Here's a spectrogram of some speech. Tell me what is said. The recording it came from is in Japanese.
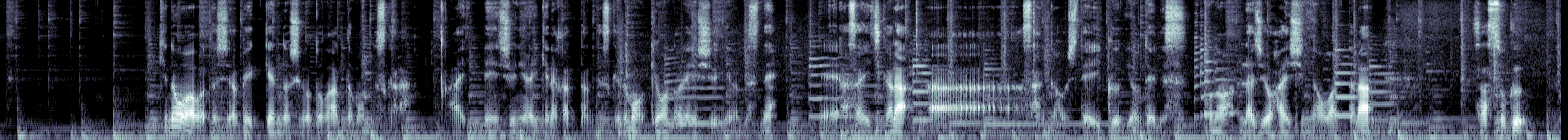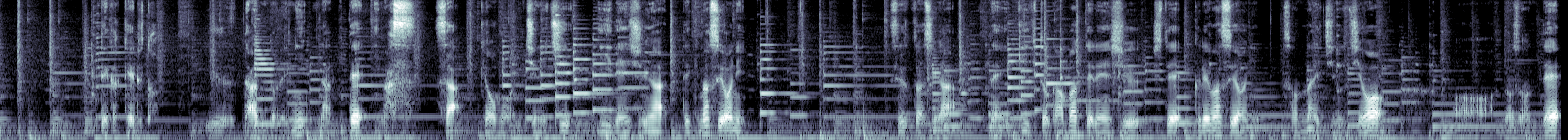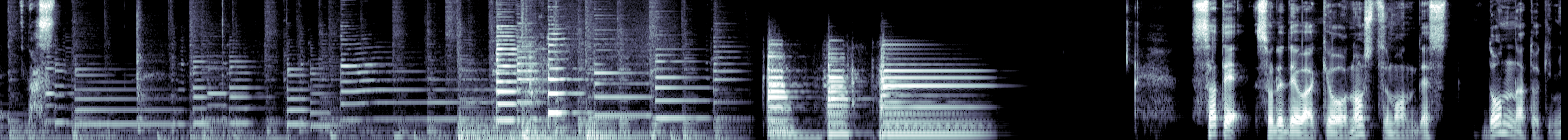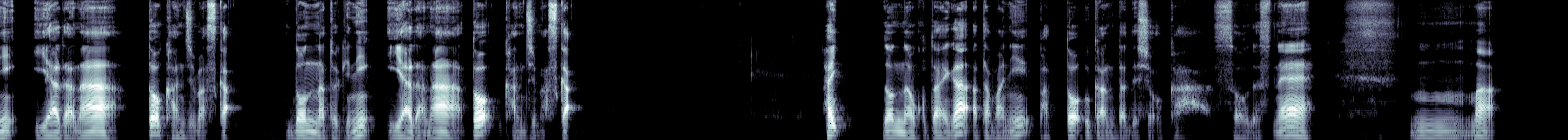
昨日は私は別件の仕事があったもんですから、はい、練習には行けなかったんですけども今日の練習にはですね、えー朝一からあー参加をしていく予定です。このラジオ配信が終わったら早速出かけるという段取りになっています。さあ今日も一日いい練習ができますように。生徒たちがね生き生きと頑張って練習してくれますようにそんな一日を望んでいますさて、それでは今日の質問です。どんな時に嫌だなぁと感じますか？どんな時に嫌だなぁと感じますか？はい。どんなお答えが頭にパッと浮かんだでしょうか？そうですね。うん、まあ、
